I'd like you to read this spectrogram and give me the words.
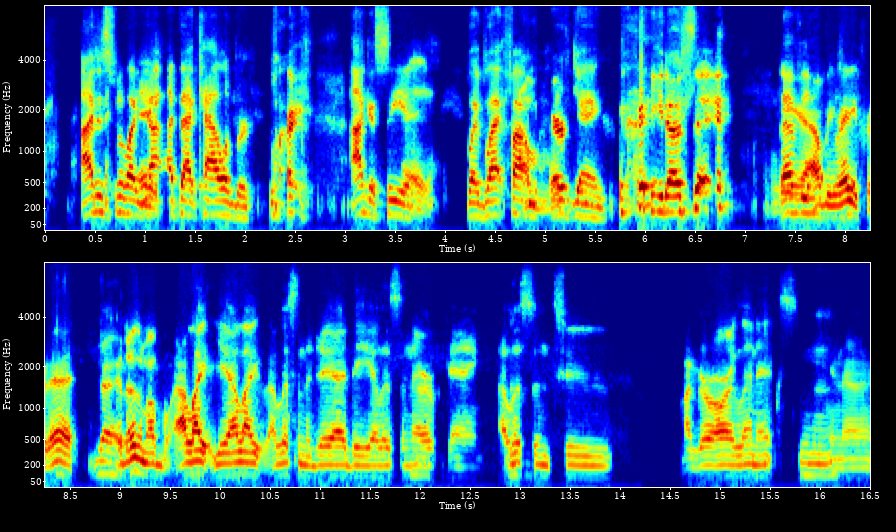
I just feel like hey. not at that caliber. Like I can see it. Hey. Like Black Fountain Earth Gang. you know what I'm saying? That'd yeah, be I'll be ready for that. Right. Those are my. I like. Yeah, I like. I listen to JID. I listen to mm-hmm. Earth Gang. I mm-hmm. listen to my girl Ari Lennox. Mm-hmm. You know,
